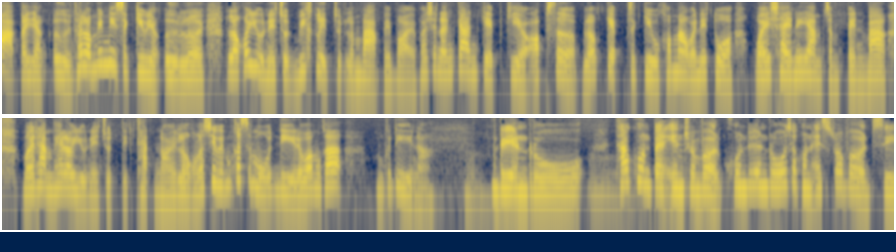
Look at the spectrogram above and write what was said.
ปะกับอย่างอื่น ถ้าเราไม่มี skill อย่างอื่นเลย เราก็อยู่ในจุดวิกฤตจุดลำบากบ่อยๆเพราะฉะนั้นการเก็บเกี่ยว observe แล้วเก็บ skill เข้ามาไว้ในตัวไว้ใช้ในยามจำเป็นบ้าง เมื่อทำให้เราอยู่ในจุดติดขัดน้อยลง แล้วชีวิตมันก็ smooth ดีแล้วว่ามันก็มันก็ดีนะ เรียนรู้ ถ้าคุณเป็น introvert คุณเรียนรู้จากคน extrovert สิ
